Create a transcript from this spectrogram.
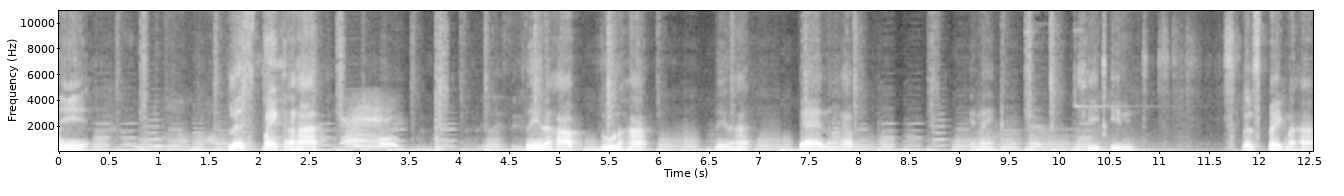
นี่คุณดูคำหน่อย respect นะฮะ นี่นะครับ ดูนะฮะ นี่นะฮะ แบรนด์นะครับ เห็นไหมชีอิน respect นะฮะ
